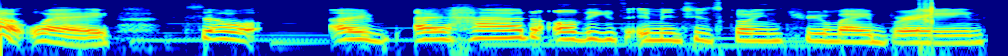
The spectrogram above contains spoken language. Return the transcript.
that way. So I I had all these images going through my brain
